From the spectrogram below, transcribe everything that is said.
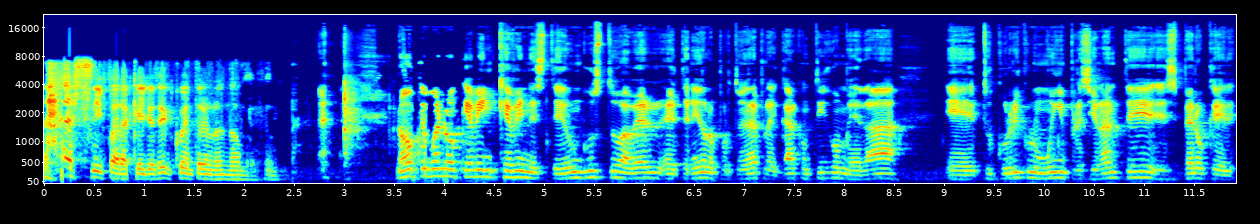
sí, para que ellos encuentren los nombres. no, qué bueno, Kevin, Kevin, este, un gusto haber eh, tenido la oportunidad de platicar contigo, me da eh, tu currículum muy impresionante, espero que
